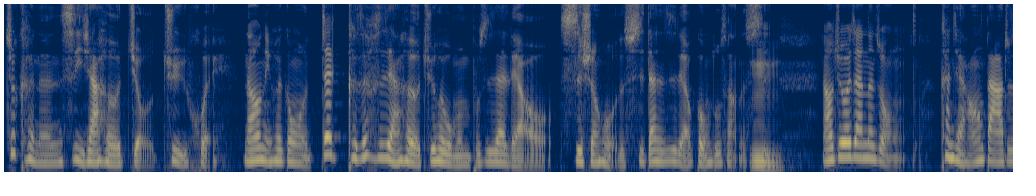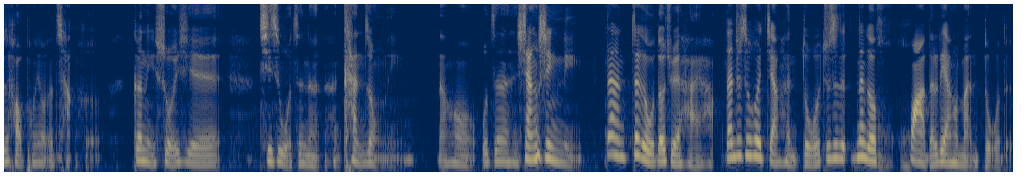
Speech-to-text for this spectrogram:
就可能私底下喝酒聚会，然后你会跟我在，可是私底下喝酒聚会，我们不是在聊私生活的事，但是是聊工作上的事。嗯、然后就会在那种看起来好像大家就是好朋友的场合，跟你说一些。其实我真的很看重你，然后我真的很相信你，但这个我都觉得还好，但就是会讲很多，就是那个话的量还蛮多的，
